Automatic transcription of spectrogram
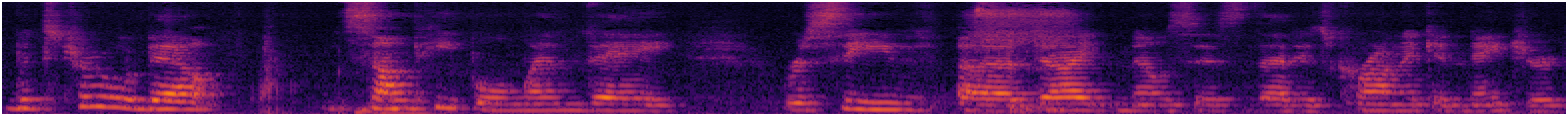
what's true about some people when they receive a diagnosis that is chronic in nature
